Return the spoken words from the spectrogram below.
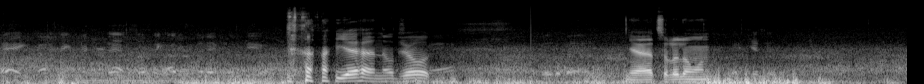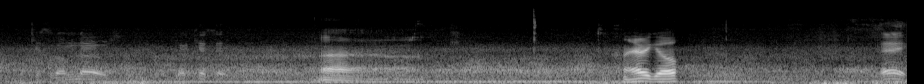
Hey, gotta take picture of that. Something other than a bluegill. yeah, no joke. Yeah. Little bad. Yeah, it's a little one. Kiss it. Kiss it on the nose. Gotta kiss it. Uh, there you go. Hey,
